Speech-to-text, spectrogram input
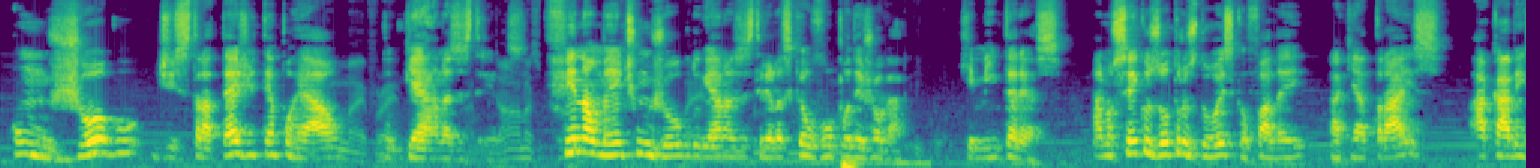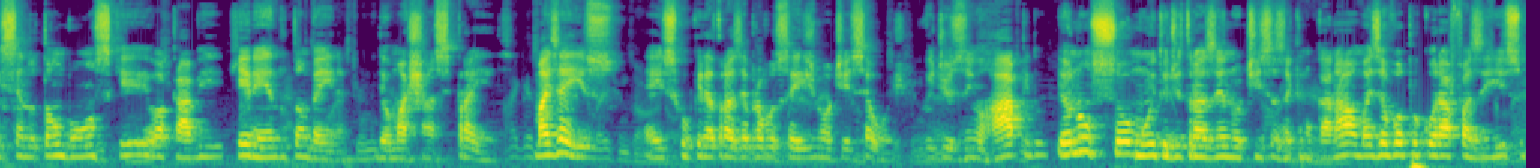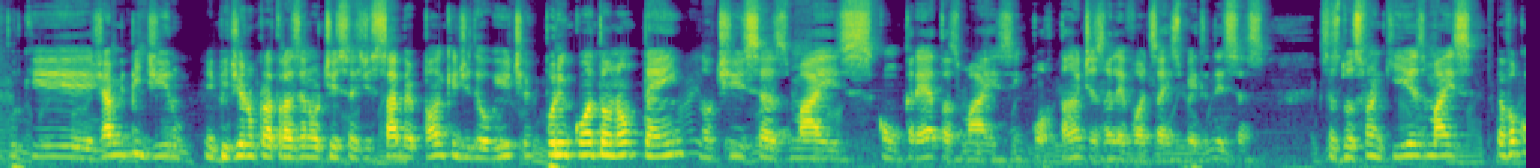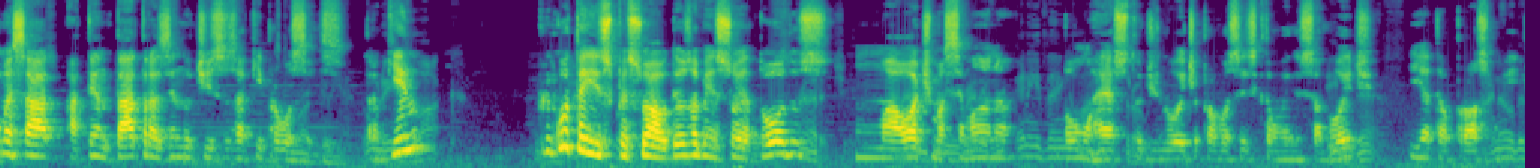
Um jogo de estratégia em tempo real do Guerra nas Estrelas. Finalmente um jogo do Guerra nas Estrelas que eu vou poder jogar, que me interessa. A não ser que os outros dois que eu falei aqui atrás acabem sendo tão bons que eu acabe querendo também, né? Deu uma chance para eles. Mas é isso. É isso que eu queria trazer para vocês de notícia hoje. Um videozinho rápido. Eu não sou muito de trazer notícias aqui no canal, mas eu vou procurar fazer isso porque já me pediram. Me pediram para trazer notícias de Cyberpunk e de The Witcher. Por enquanto eu não tenho notícias mais concretas, mais importantes, relevantes a respeito dessas essas duas franquias, mas eu vou começar a tentar trazer notícias aqui para vocês. Tranquilo? Por enquanto é isso, pessoal. Deus abençoe a todos. Uma ótima semana. Bom resto de noite para vocês que estão vendo isso à noite. E até o próximo vídeo.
